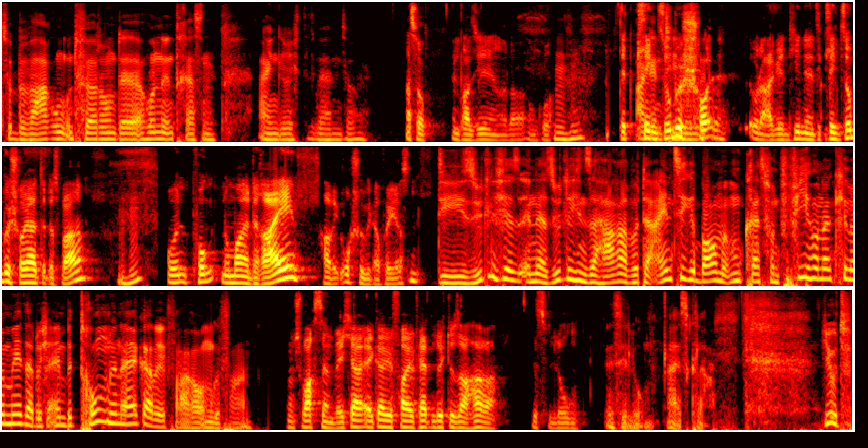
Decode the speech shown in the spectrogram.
zur Bewahrung und Förderung der Hundeinteressen eingerichtet werden soll. Achso, in Brasilien oder irgendwo. Mhm. Das klingt so Argentinien. bescheuert, oder Argentinien, das klingt so bescheuert, das war. Mhm. Und Punkt Nummer drei, habe ich auch schon wieder vergessen. Die südliche, in der südlichen Sahara wird der einzige Baum im Umkreis von 400 Kilometer durch einen betrunkenen LKW-Fahrer umgefahren. Und Schwachsinn, welcher LKW-Fahrer fährt denn durch die Sahara? Ist gelogen. Ist gelogen. Alles klar. Gut,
